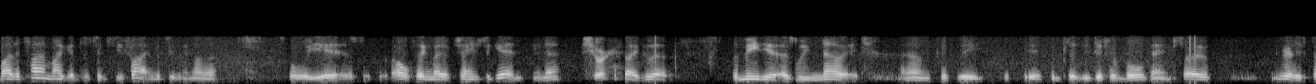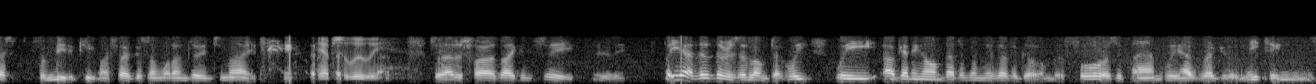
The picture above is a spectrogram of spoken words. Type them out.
by the time I get to 65, which is another four years, the whole thing may have changed again. You know, Sure. like the, the media as we know it um, could be could be a completely different ball game. So, really, it's best for me to keep my focus on what I'm doing tonight. Absolutely. so that as far as I can see, really. But yeah, there, there is a long term. We we are getting on better than we've ever got on before as a band. We have regular meetings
